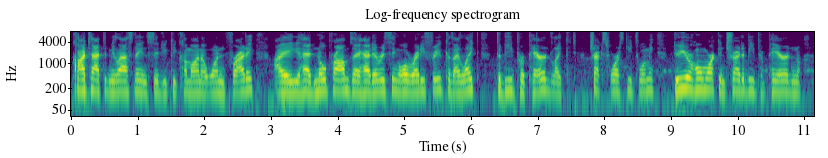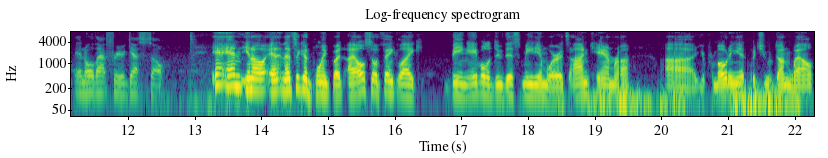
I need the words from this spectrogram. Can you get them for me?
contacted me last night and said you could come on at one Friday, I had no problems. I had everything all ready for you because I like to be prepared. Like Chuck Swirsky told me, do your homework and try to be prepared and, and all that for your guests. So, and, and you know, and that's a good point. But I also think like being able to do this medium where it's on camera, uh, you're promoting it, which you have done well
